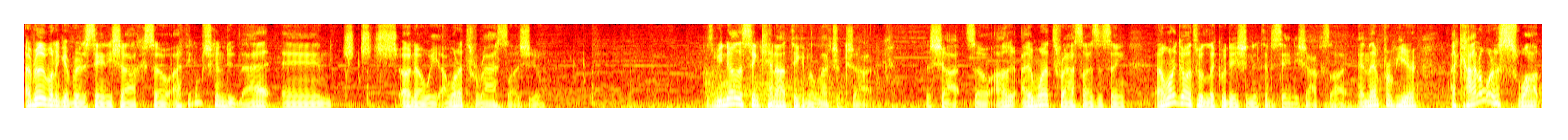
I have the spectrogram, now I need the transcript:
I really want to get rid of Sandy Shock, so I think I'm just going to do that, and... Oh, no, wait, I want to Terrasilize you. Because we know this thing cannot take an electric shock, The shot. So I, I want to Terrasilize this thing, and I want to go into a Liquidation into the Sandy Shock slot. And then from here, I kind of want to swap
